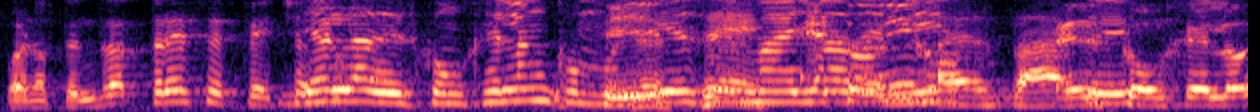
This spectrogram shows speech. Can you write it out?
Bueno, tendrá 13 fechas. Ya la descongelan como Sí, el 10 de mayo Eso a digo, se descongeló,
